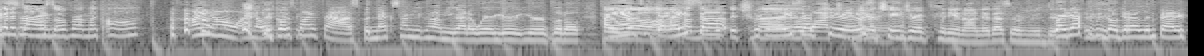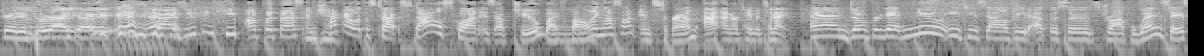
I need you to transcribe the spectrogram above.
next said it's almost over, I'm like, aw. I know, I know. It goes by fast, but next time you come, you got to wear your, your little pants with the I'll lace come in with up, the with the lace up watching shoes. I'm gonna change your opinion on it. That's what I'm gonna do. Right after we go get our lymphatic drainage Right, right. Guys, you can keep up with us and mm-hmm. check out what the St- Style Squad is up to by mm-hmm. following us on Instagram at Entertainment Tonight. And don't forget, new ET Style Feed episodes drop Wednesdays,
